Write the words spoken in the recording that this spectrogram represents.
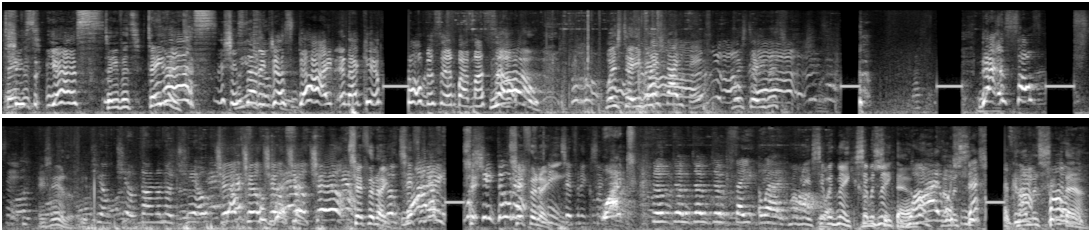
David? She's, yes. David. David. Yes. She Will said he stop just died, and I can't hold this in by myself. No. Where's David? Oh, Where's David? Where's David? That is so. Sick. He's here, look. Chill, chill. No, no, no, chill. Chill, chill, chill, chill, chill. Tiffany. No, Tiffany. Why she do that Tiffany. to me? Tiffany, come What? Don't, don't, don't, don't stay away. over here. Sit with me. Sit with me. down. Why Come was that? Come and sit down.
